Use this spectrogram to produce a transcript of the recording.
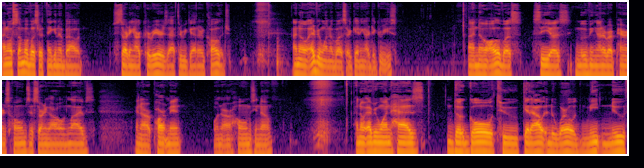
I know some of us are thinking about starting our careers after we get out of college. I know every one of us are getting our degrees. I know all of us see us moving out of our parents' homes and starting our own lives in our apartment or in our homes, you know. I know everyone has the goal to get out in the world, meet new th-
